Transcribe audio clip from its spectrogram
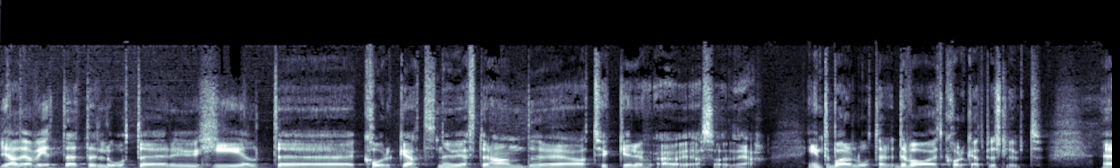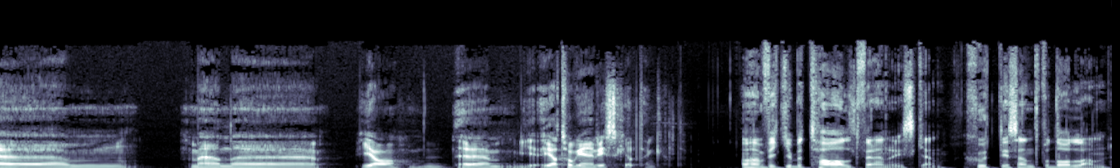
Ja, jag vet att det låter ju helt eh, korkat nu i efterhand. Eh, jag tycker, eh, alltså, ja, inte bara låter, det var ett korkat beslut. Ehm, men ja, ehm, jag tog en risk helt enkelt. Och han fick ju betalt för den risken, 70 cent på dollarn.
